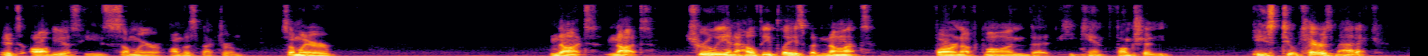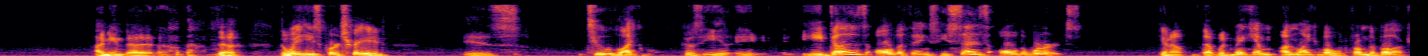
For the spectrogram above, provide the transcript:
it's obvious he's somewhere on the spectrum, somewhere not not truly in a healthy place, but not far enough gone that he can't function. He's too charismatic. I mean the the the way he's portrayed is too likable because he, he he does all the things. He says all the words, you know, that would make him unlikable from the book,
